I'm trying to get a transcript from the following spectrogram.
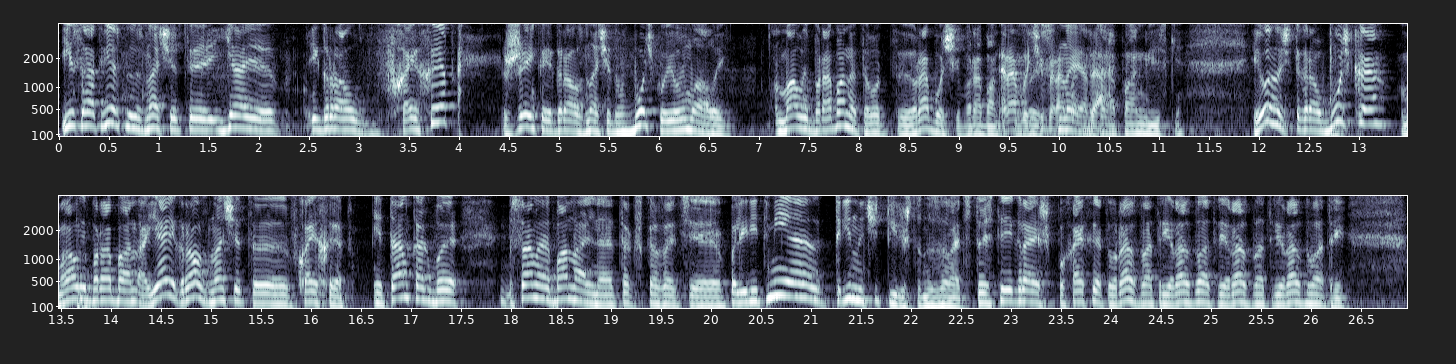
И, соответственно, значит, э, я э, играл в хай-хет, Женька играл, значит, в бочку и в малый. Малый барабан – это вот э, рабочий барабан. Рабочий барабан, снэр, да. по-английски. И он, значит, играл бочка, малый барабан, а я играл, значит, э, в хай-хет. И там как бы самая банальная, так сказать, э, полиритмия 3 на 4, что называется. То есть ты играешь по хай-хету раз, два, три, раз, два, три, раз, два, три, раз, два, три.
